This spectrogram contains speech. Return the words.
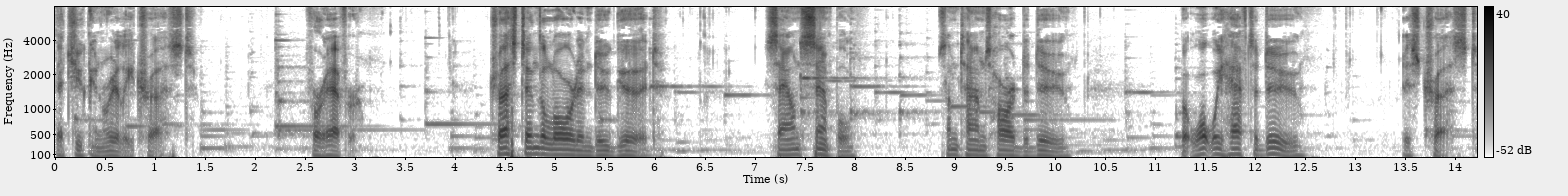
that you can really trust forever. Trust in the Lord and do good. Sounds simple, sometimes hard to do, but what we have to do is trust.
